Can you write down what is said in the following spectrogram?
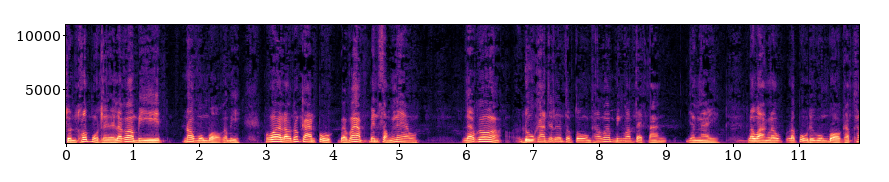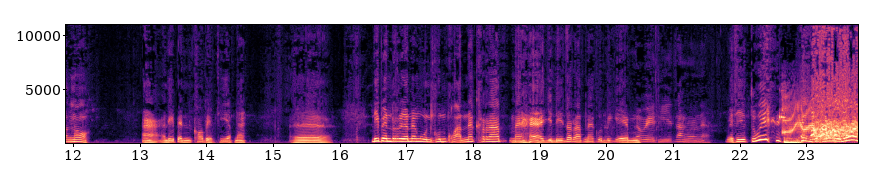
จนครบหมดเลย แล้วก็มี นอกวงบ่อก็มี เพราะว่าเราต้องการปลูกแบบว่าเป็นสองแนว แล้วก็ดูการเจริญเติบโตของเขาว่ามีความแตกต่างยังไง ระหว่างเราเราปลูกในวงบ่อกับข้างนอก อ่า อันนี้เป็นข้อเปรียบเทียบนะ เออ นี่เป็นเรือนองุ่นคุณขวัญนะครับแหมยินดีต้อนรับนะคุณบิ๊กเอ็มแล้วเวทีตั้งไว้ไหนเวทีทุยเวทีอยู่นู่น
